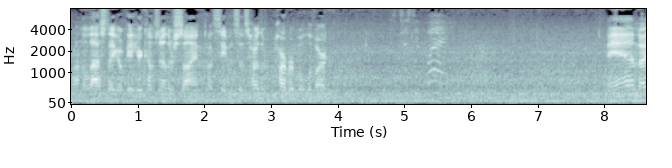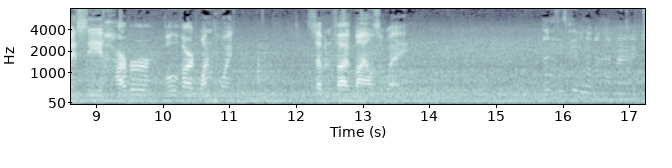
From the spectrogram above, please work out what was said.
We're on the last leg. Okay, here comes another sign. Let's see if it says Harbor, Harbor Boulevard. Disneyland. And I see Harbor Boulevard 1.75 miles away. Ugh, these people don't know how to merge.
